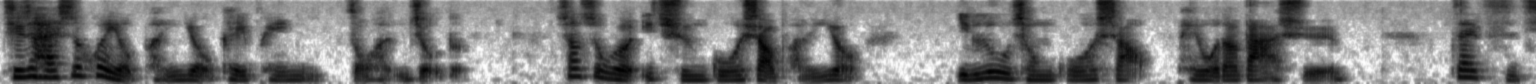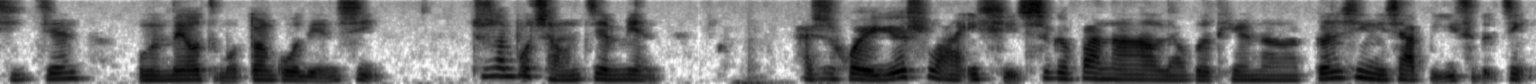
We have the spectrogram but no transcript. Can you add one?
其实还是会有朋友可以陪你走很久的。像是我有一群国小朋友，一路从国小陪我到大学，在此期间，我们没有怎么断过联系，就算不常见面，还是会约出来一起吃个饭啊，聊个天啊，更新一下彼此的近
